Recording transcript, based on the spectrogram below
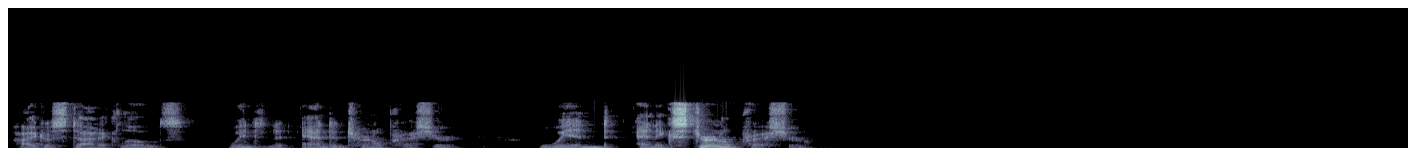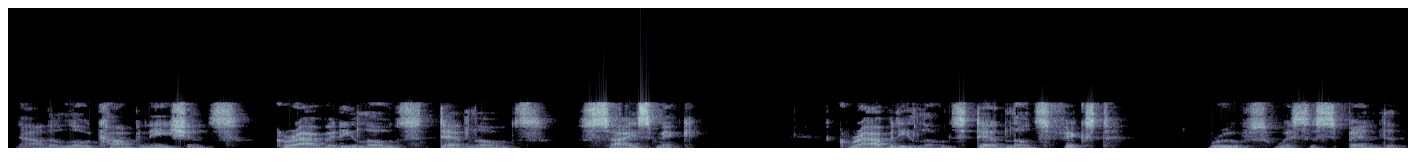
hydrostatic loads, wind and internal pressure, wind and external pressure. Now the load combinations, gravity loads, dead loads, seismic, gravity loads, dead loads, fixed roofs with suspended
